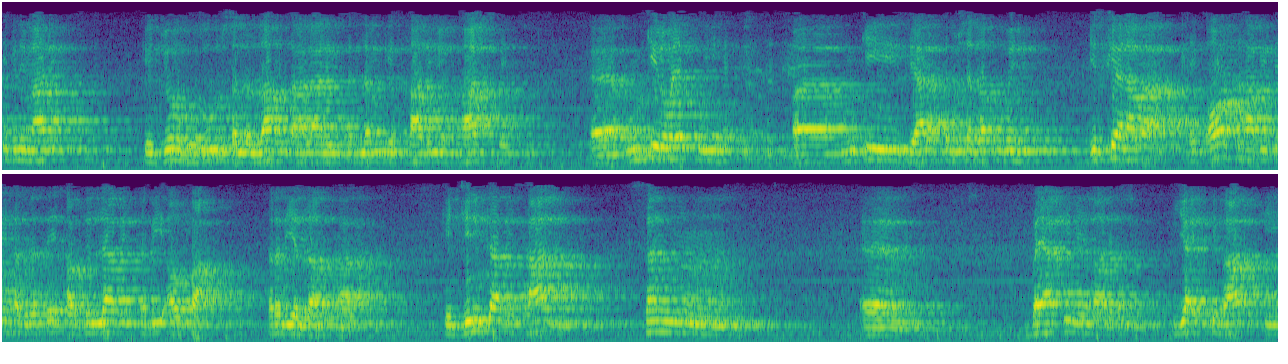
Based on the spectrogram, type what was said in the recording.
ابن مالک کہ جو حضور صلی اللہ تعالی علیہ وسلم کے خادم خاص تھے ان کی روایت ہوئی ہے ان کی زیارت سے مشرف ہوئے ہیں۔ اس کے علاوہ ایک اور صحابی تھے، حضرت عبداللہ بن نبی اوفا رضی اللہ تعالیٰ کہ جن کا مثال سن بیاسی میں غالب یا اس کے بعد کی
